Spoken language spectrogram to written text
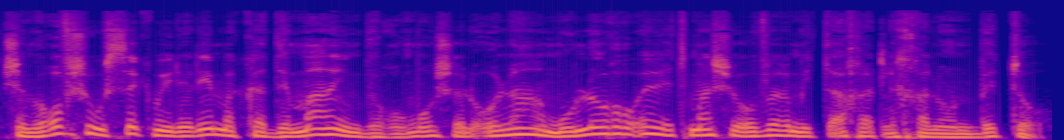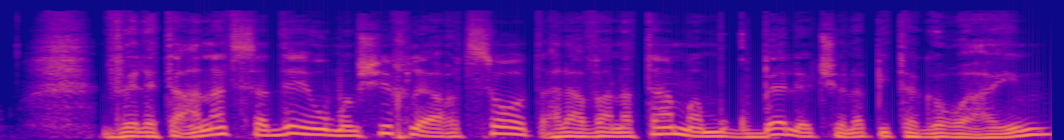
שמרוב שהוא עוסק בעניינים אקדמיים ברומו של עולם, הוא לא רואה את מה שעובר מתחת לחלון ביתו. ולטענת שדה הוא ממשיך להרצות על הבנתם המוגבלת של הפיתגוראים,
